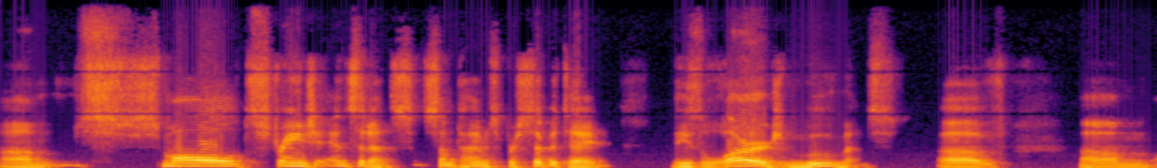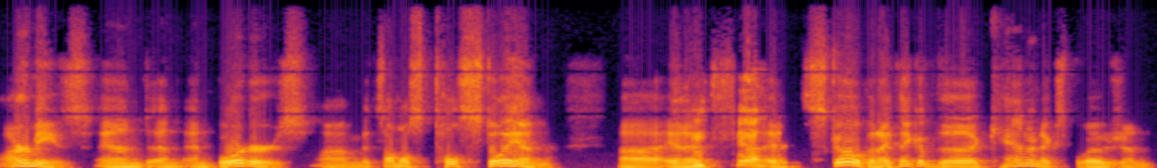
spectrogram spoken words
um, small, strange incidents sometimes precipitate these large movements of um, armies and, and, and borders. Um, it's almost Tolstoyan uh, in, its, yeah. uh, its scope. And I think of the cannon explosion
